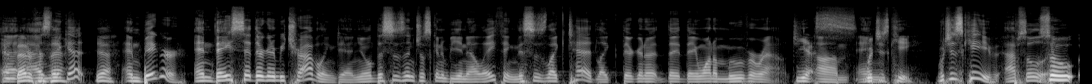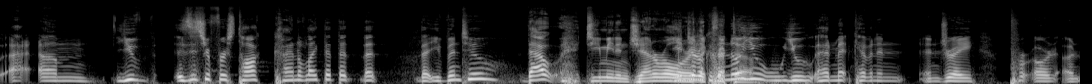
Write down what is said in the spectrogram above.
And a- better as they get, Yeah. and bigger. And they said they're going to be traveling. Daniel, this isn't just going to be an LA thing. This is like TED. Like they're gonna they, they want to move around. Yes, and- which is key. Which is key. Absolutely. So, uh, um, you've is this your first talk kind of like that that that that you've been to? that do you mean in general in or general, because I know you you had met Kevin and and Dray, pr- or, or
